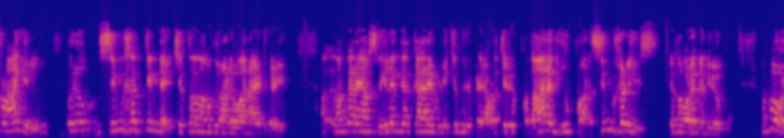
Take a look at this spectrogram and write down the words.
ഫ്ളാഗിൽ ഒരു സിംഹത്തിന്റെ ചിത്രം നമുക്ക് കാണുവാനായിട്ട് കഴിയും. നമുക്കറിയാം ശ്രീലങ്കക്കാരെ വിളിക്കുന്ന ഒരു പേര് അവിടുത്തെ ഒരു പ്രധാന ഗ്രൂപ്പാണ് സിംഹളീസ് എന്ന് പറയുന്ന ഗ്രൂപ്പ്. അപ്പോൾ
